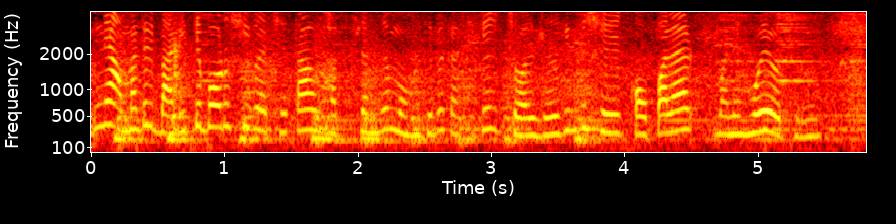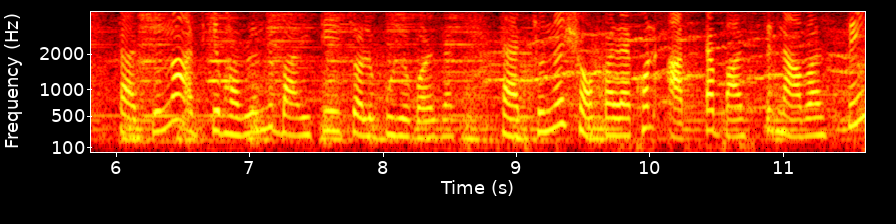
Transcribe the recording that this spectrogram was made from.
মানে আমাদের বাড়িতে বড় শিব আছে, তাও ভাবছিলাম যে মহাদেবের কাছে গিয়ে জল ঢেলে কিন্তু সেই কপাল আর মানে হয়ে ওঠেনি। তার জন্য আজকে ভাবলাম যে বাড়িতে চলো পুজো করা যাক। তার জন্য সকাল এখন আটটা বাজতে না বাজতেই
